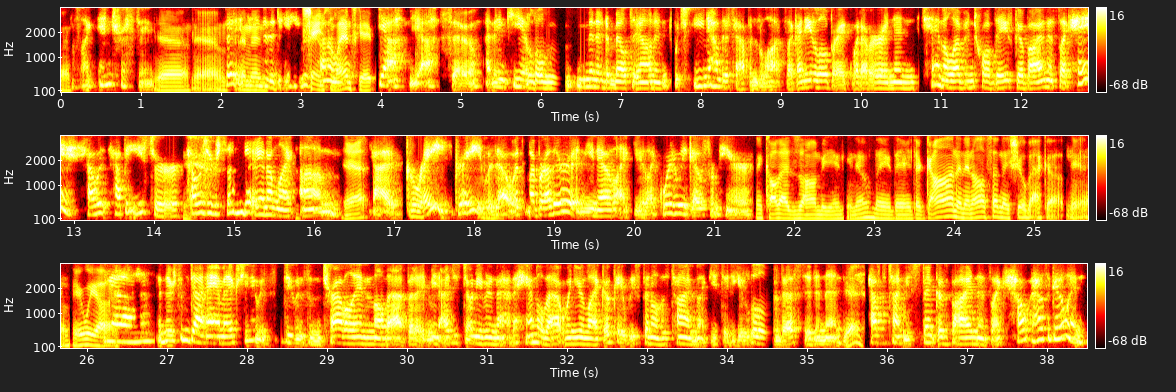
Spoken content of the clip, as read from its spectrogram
I was like, interesting. Yeah. Yeah. But at and the end of the day, he was change the landscape. Yeah, yeah. So I think he had a little minute of meltdown, and which you know how this happens a lot. It's like, I need a little break, whatever. And then 10, 11, 12 days go by, and it's like, hey, how was happy Easter? How was your Sunday? And I'm like, um, Yeah. yeah, great, great. Was out with my brother, and you know, like you're like, where do we go from here? They call that zombie, and you know they they they're gone, and then all of a sudden they show back up. You know, here we are. Yeah, and there's some dynamics. You know, he's doing some traveling and all that, but I mean, I just don't even know how to handle that when you're like, okay, we spent all this time, like you said, you get a little invested, and then Yeah. half the time you spent goes by, and then it's like, how how's it going?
